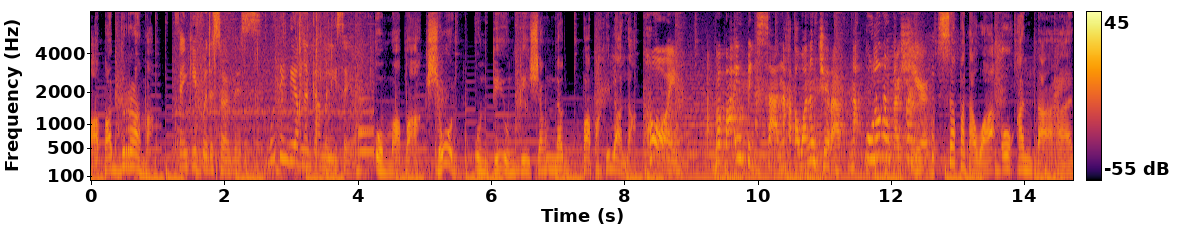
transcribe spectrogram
mapadrama Thank you for the service. Buti hindi ako nagkamali sa'yo. o mapaaksyon. Unti-unti siyang nagpapakilala Hoy! Babaeng pigsa na katawan ng giraffe na ulo ng cashier. sa patawa o kantahan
